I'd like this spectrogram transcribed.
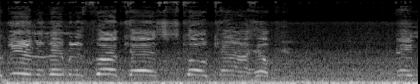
again, the name of this podcast is called Can I Help You? And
